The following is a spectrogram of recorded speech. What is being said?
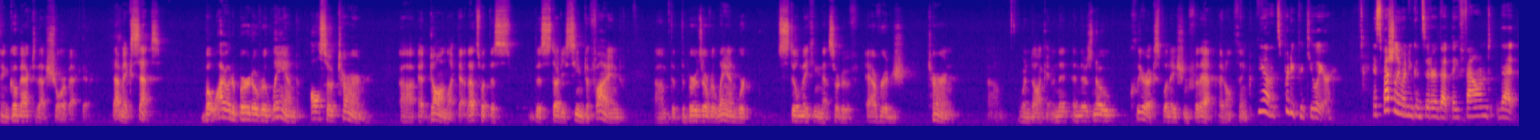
and go back to that shore back there. That makes sense. But why would a bird over land also turn uh, at dawn like that? That's what this, this study seemed to find. Um, that the birds over land were still making that sort of average turn um, when dawn came. And, then, and there's no clear explanation for that, I don't think. Yeah, that's pretty peculiar especially when you consider that they found that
